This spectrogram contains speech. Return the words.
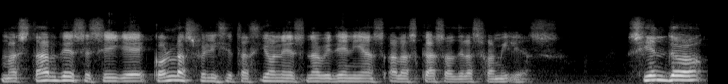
más tarde se sigue con las felicitaciones navideñas a las casas de las familias. Siendo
